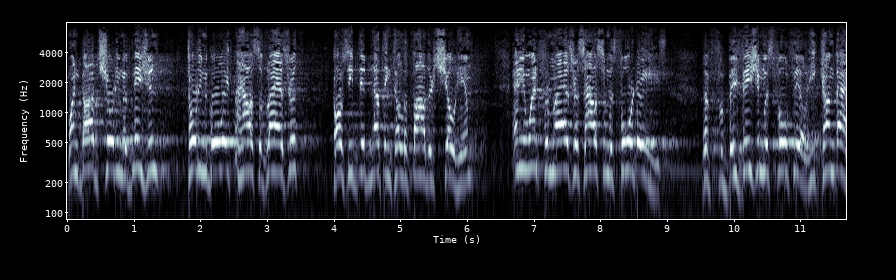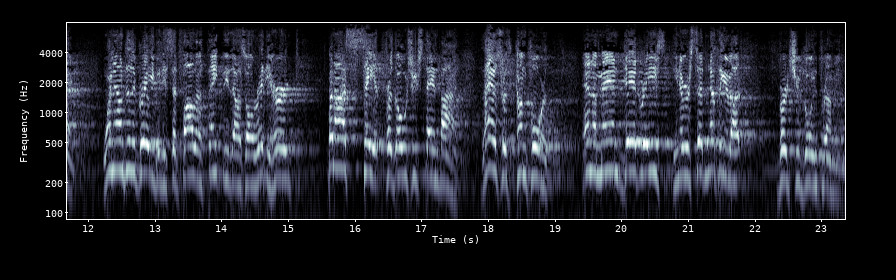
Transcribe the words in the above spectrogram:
When God showed him a vision, told him to go away from the house of Lazarus, because he did nothing till the Father showed him. And he went from Lazarus' house and was four days. The vision was fulfilled. He come back, went down to the grave, and he said, Father, thank thee thou hast already heard, but I say it for those who stand by. Lazarus come forth, and a man dead raised. He never said nothing about virtue going from him.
